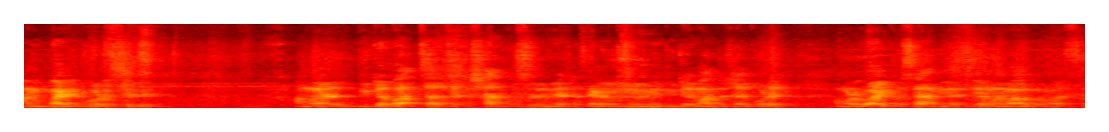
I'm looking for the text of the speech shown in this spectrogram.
আমি বাড়ির বড় ছেলে। আমার দুইটা বাচ্চা আছে একটা সাত বছরের মেয়ে একটা তেরো বছরের মেয়ে দুইটা মাদ্রাসায় পড়ে। আমার ওয়াইফ আছে আমি আছি আমার মা বাবা আছে।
